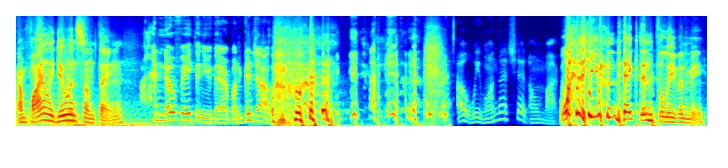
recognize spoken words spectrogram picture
I'm finally doing something. I had no faith in you there, but good job. Oh, we won that shit? Oh my god. What? Even Nick didn't believe in me.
